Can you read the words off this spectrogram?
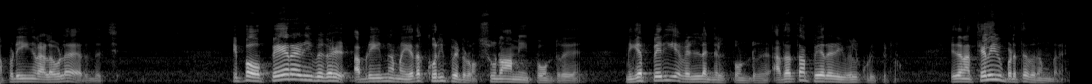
அப்படிங்கிற அளவில் இருந்துச்சு. இப்போ பேரழிவுகள் அப்படின்னு நம்ம எதை குறிப்பிடுறோம்? சுனாமி போன்று மிகப்பெரிய வெள்ளங்கள் போன்று அதைத்தான் பேரழிவுகள் குறிப்பிடுறோம். இதை நான் தெளிவுபடுத்த விரும்புகிறேன்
